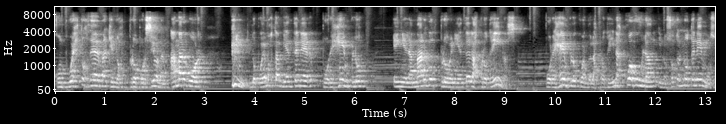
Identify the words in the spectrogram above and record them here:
compuestos de que nos proporcionan amargor, lo podemos también tener, por ejemplo, en el amargo proveniente de las proteínas. Por ejemplo, cuando las proteínas coagulan y nosotros no tenemos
